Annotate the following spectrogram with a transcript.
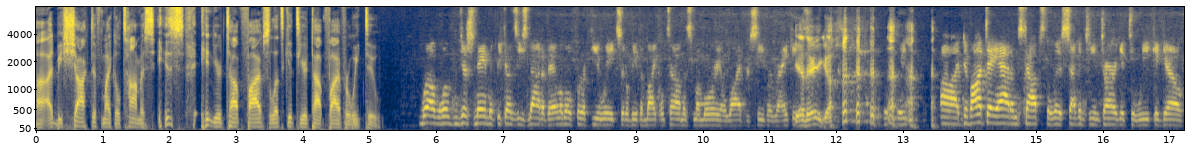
uh, I'd be shocked if Michael Thomas is in your top five. So let's get to your top five five for week two? Well, we'll just name it because he's not available for a few weeks. It'll be the Michael Thomas Memorial Wide Receiver ranking. Yeah, there you go. uh, Davante Adams tops the list, 17 targets a week ago.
